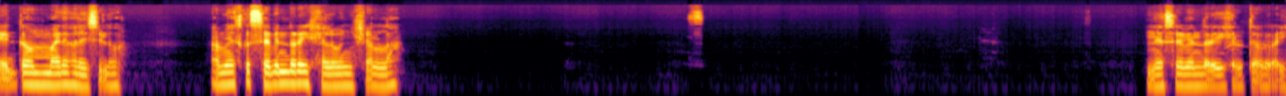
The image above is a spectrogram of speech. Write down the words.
একদম মারে ফেলেছিল আমি আজকে সেভেন ধরেই খেলব ইনশাল্লাহ সেভেন ধরেই খেলতে হবে ভাই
